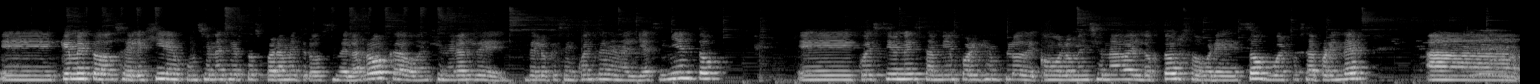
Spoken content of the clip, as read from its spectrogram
eh, qué métodos elegir en función a ciertos parámetros de la roca o en general de, de lo que se encuentren en el yacimiento. Eh, cuestiones también, por ejemplo, de como lo mencionaba el doctor, sobre software, o sea, aprender a,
